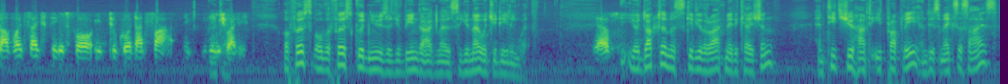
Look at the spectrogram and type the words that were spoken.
to avoid such things for it to go that far eventually? Well, first of all, the first good news is you've been diagnosed, so you know what you're dealing with. Yes. Your doctor must give you the right medication and teach you how to eat properly and do some exercise.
